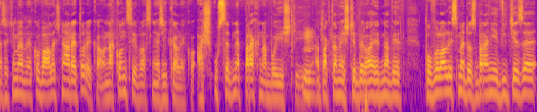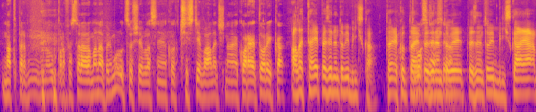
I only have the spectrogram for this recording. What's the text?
řekněme, jako válečná retorika. On na konci vlastně říkal, jako až usedne prach na bojišti. Hmm. A pak tam ještě byla jedna věc. Povolali jsme do zbraní vítěze nad prvnou profesora Romana Primulu, což je vlastně jako čistě válečná jako retorika. Ale ta je prezidentovi blízká. Ta, jako, ta je prezidentovi, prezidentovi blízká. Já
